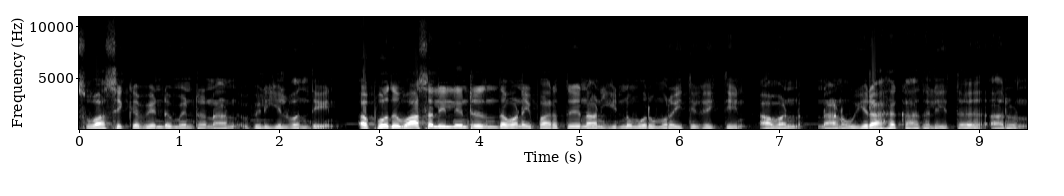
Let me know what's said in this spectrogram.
சுவாசிக்க வேண்டும் என்று நான் வெளியில் வந்தேன். அப்போது வாசலில் நின்றிருந்தவனை பார்த்து நான் இன்னும் ஒரு முறை திகைத்தேன். அவன் நான் உயிராக காதலித்த அருண்.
